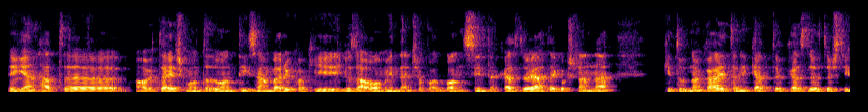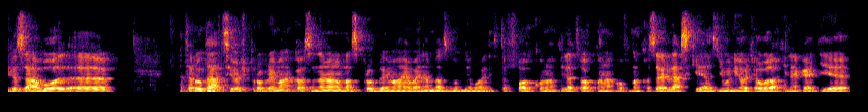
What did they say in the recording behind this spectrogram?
Igen, hát uh, ahogy te is mondtad, van tíz emberük, aki igazából minden csapatban szinte kezdőjátékos lenne. Ki tudnak állítani kettő kezdőtöst igazából. Uh, hát a rotációs problémák az nem az problémája, vagy nem az mondja majd itt a Falkonak, illetve a Konakovnak azért lesz kihez nyúlni, hogyha valakinek egy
